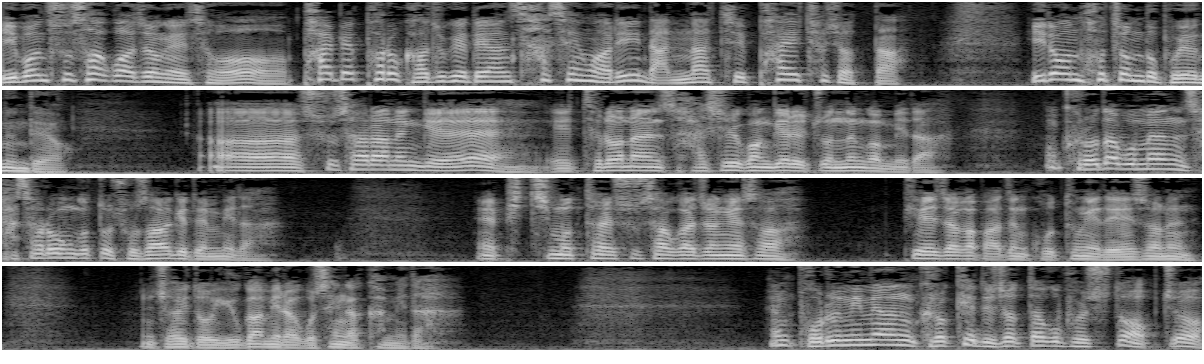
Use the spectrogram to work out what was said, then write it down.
이번 수사 과정에서 808호 가족에 대한 사생활이 낱낱이 파헤쳐졌다. 이런 허점도 보였는데요. 아, 수사라는 게 드러난 사실관계를 쫓는 겁니다. 그러다 보면 사사로운 것도 조사하게 됩니다. 예, 피치 못할 수사 과정에서 피해자가 받은 고통에 대해서는 저희도 유감이라고 생각합니다. 보름이면 그렇게 늦었다고 볼 수도 없죠.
